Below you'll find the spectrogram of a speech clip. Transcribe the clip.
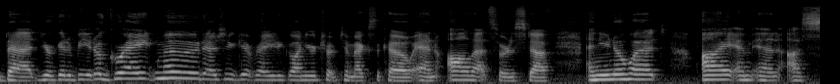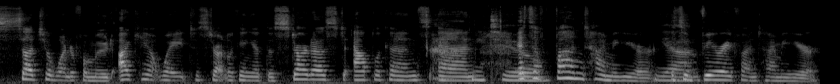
that you're going to be in a great mood as you get ready to go on your trip to Mexico and all that sort of stuff. And you know what? I am in a, such a wonderful mood. I can't wait to start looking at the Stardust applicants, and Me too. it's a fun time of year. Yeah. It's a very fun time of year.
